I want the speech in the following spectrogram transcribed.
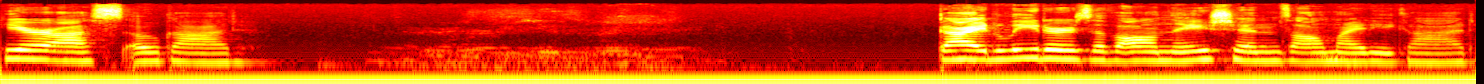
Hear us, O God. Guide leaders of all nations, Almighty God.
